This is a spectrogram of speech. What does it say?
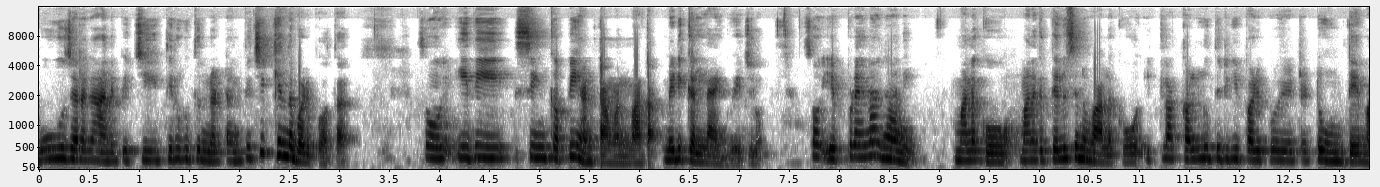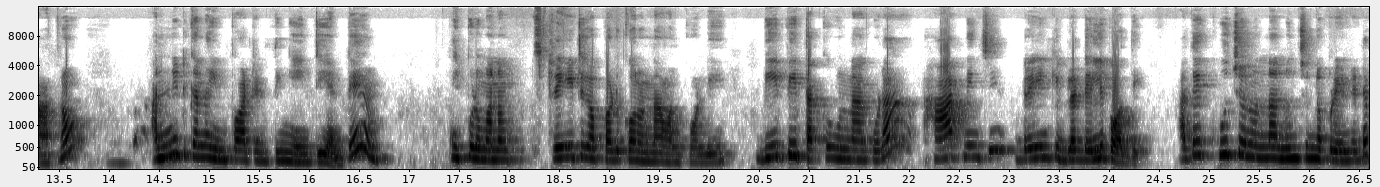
బూజరగా అనిపించి తిరుగుతున్నట్టు అనిపించి కింద పడిపోతారు. సో ఇది సింకపి అంటాం అనమాట మెడికల్ లాంగ్వేజ్లో సో ఎప్పుడైనా కానీ మనకు మనకు తెలిసిన వాళ్ళకు ఇట్లా కళ్ళు తిరిగి పడిపోయేటట్టు ఉంటే మాత్రం అన్నిటికన్నా ఇంపార్టెంట్ థింగ్ ఏంటి అంటే ఇప్పుడు మనం స్ట్రెయిట్గా పడుకొని ఉన్నాం అనుకోండి బీపీ తక్కువ ఉన్నా కూడా హార్ట్ నుంచి బ్రెయిన్కి బ్లడ్ వెళ్ళిపోద్ది. అదే కూర్చొని ఉన్న నుంచున్నప్పుడు ఏంటంటే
